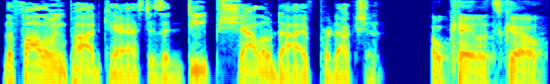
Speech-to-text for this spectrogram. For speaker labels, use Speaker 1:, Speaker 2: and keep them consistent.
Speaker 1: The following podcast is a deep, shallow dive production.
Speaker 2: Okay, let's go.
